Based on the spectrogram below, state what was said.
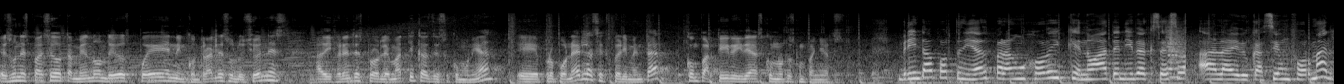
Es un espacio también donde ellos pueden encontrarle soluciones a diferentes problemáticas de su comunidad, proponerlas, experimentar, compartir ideas con otros compañeros brinda oportunidad para un joven que no ha tenido acceso a la educación formal.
